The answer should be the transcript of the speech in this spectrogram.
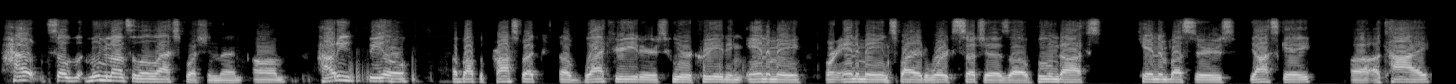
how? So moving on to the last question, then. Um, how do you feel about the prospect of black creators who are creating anime or anime-inspired works such as uh, Boondocks, Cannon Busters, Yasuke, uh, Akai,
